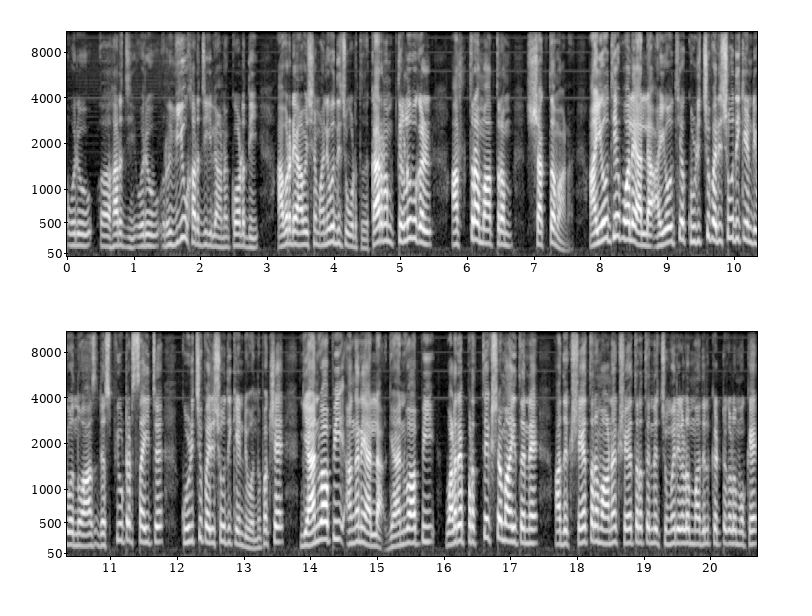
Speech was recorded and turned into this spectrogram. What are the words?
ഒരു ഹർജി ഒരു റിവ്യൂ ഹർജിയിലാണ് കോടതി അവരുടെ ആവശ്യം അനുവദിച്ചു കൊടുത്തത്. കാരണം തെളിവുകൾ അത്രമാത്രം ശക്തമാണ്. അയോധ്യ പോലെ അല്ല അയോധ്യ കുഴിച്ചു പരിശോധിക്കേണ്ടി വന്നു. ആ ഡിസ്പ്യൂട്ടഡ് സൈറ്റ് കുഴിച്ചു പരിശോധിക്കേണ്ടി വന്നു. പക്ഷേ ഗ്യാൻവാപ്പി അങ്ങനെയല്ല. ഗ്യാൻവാപ്പി വളരെ പ്രത്യക്ഷമായി തന്നെ അത് ക്ഷേത്രമാണ്. ക്ഷേത്രത്തിന്റെ ചുമരുകളും മതിൽക്കെട്ടുകളും ഒക്കെ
